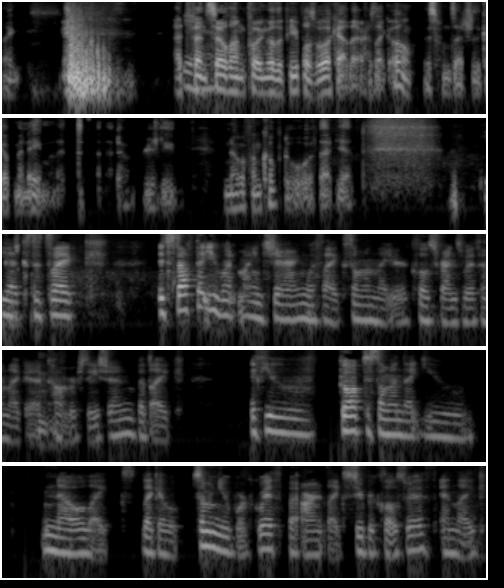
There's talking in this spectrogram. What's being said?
Like, I'd Yeah. spent so long putting other people's work out there. I was like, oh, this one's actually got my name on it, and I don't really know if I'm comfortable with that yet. Yeah, because it's like it's stuff that you wouldn't mind sharing with like someone that you're close friends with in like a Mhm. conversation, but like if you go up to someone that you know like like a someone you work with but aren't like super close with and like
